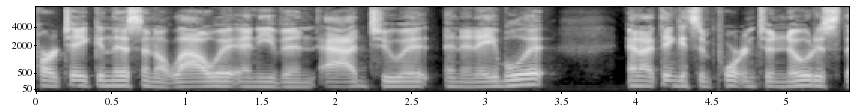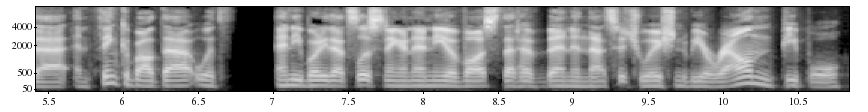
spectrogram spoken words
partake in this and allow it and even add to it and enable it. And I think it's important to notice that and think about that with anybody that's listening and any of us that have been in that situation to be around people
